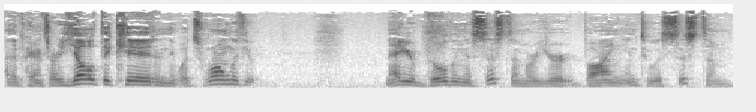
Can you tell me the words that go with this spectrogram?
and the parents are yell at the kid, and what's wrong with you? Now you're building a system, or you're buying into a system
